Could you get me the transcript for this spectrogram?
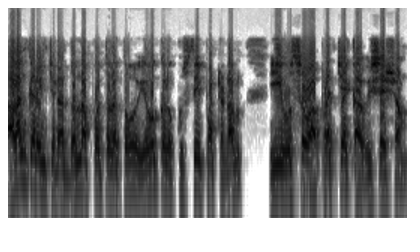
అలంకరించిన దున్నపోతులతో యువకులు కుస్తీ పట్టడం ఈ ఉత్సవ ప్రత్యేక విశేషం.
